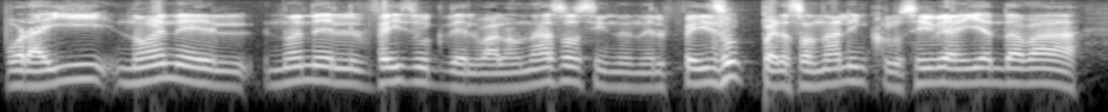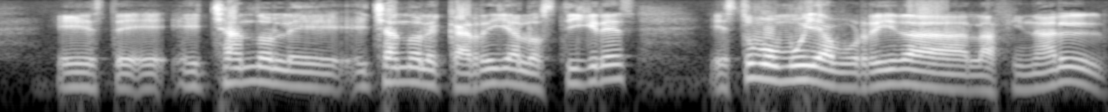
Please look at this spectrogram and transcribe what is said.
por ahí, no en el, no en el Facebook del balonazo, sino en el Facebook personal, inclusive ahí andaba este, echándole, echándole carrilla a los Tigres. Estuvo muy aburrida la final.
